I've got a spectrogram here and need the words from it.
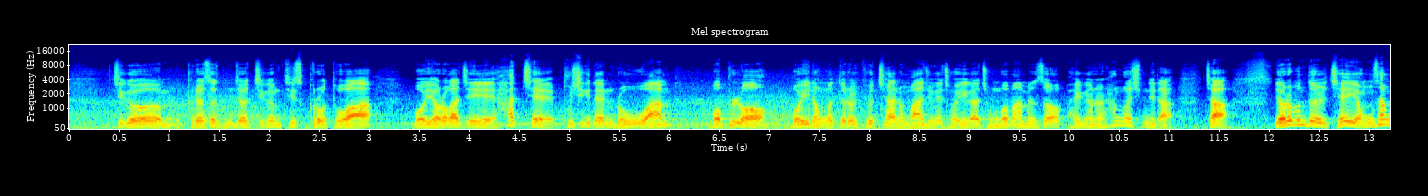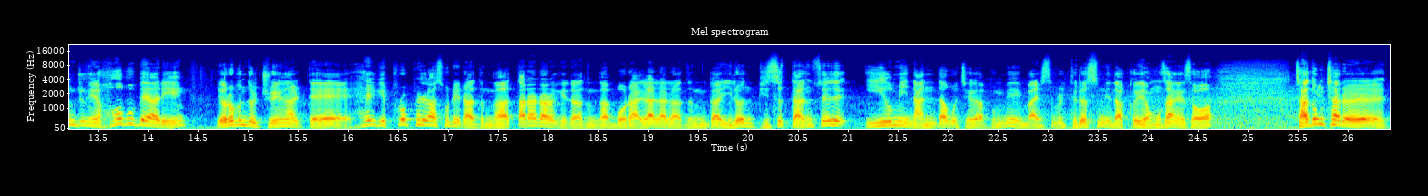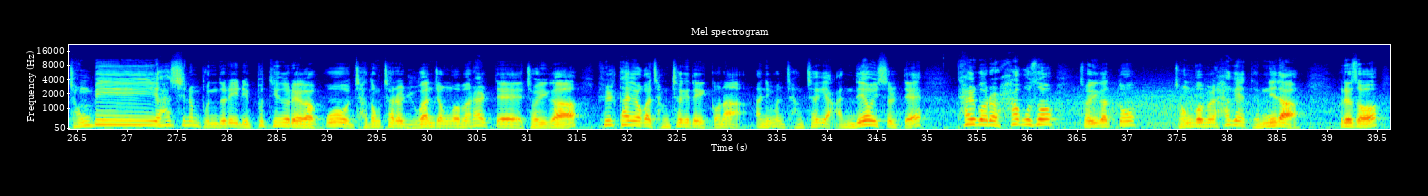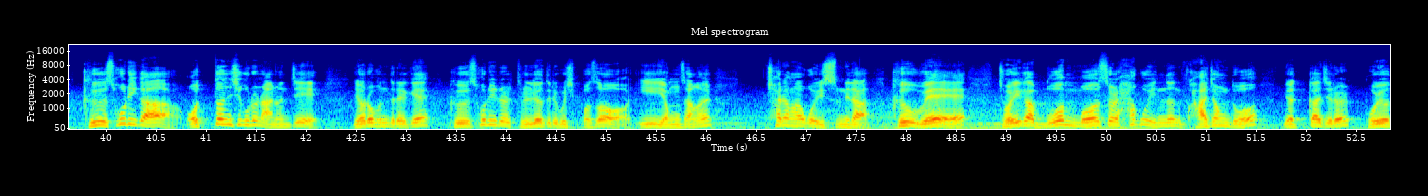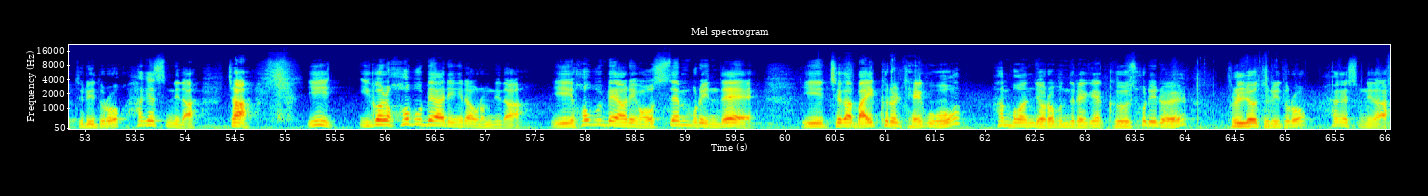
지금 그래서 이제 지금 디스크 로터와 뭐 여러 가지 하체 부식이 된 로우암 머플러 뭐 이런 것들을 교체하는 와중에 저희가 점검하면서 발견을 한 것입니다. 자, 여러분들 제 영상 중에 허브 베어링 여러분들 주행할 때 헬기 프로펠러 소리라든가 따라라락이라든가 뭐 랄랄랄라든가 이런 비슷한 쇠 이음이 난다고 제가 분명히 말씀을 드렸습니다. 그 영상에서 자동차를 정비하시는 분들이 리프팅을 해갖고 자동차를 유관 점검을 할 때 저희가 휠 타이어가 장착이 되어 있거나 아니면 장착이 안 되어 있을 때 탈거를 하고서 저희가 또 점검을 하게 됩니다. 그래서 그 소리가 어떤 식으로 나는지 여러분들에게 그 소리를 들려드리고 싶어서 이 영상을 촬영하고 있습니다. 그 외에 저희가 무엇 무엇을 하고 있는 과정도 몇 가지를 보여드리도록 하겠습니다. 자, 이 이걸 허브 베어링이라고 합니다. 이 허브 베어링 어셈블인데 이 제가 마이크를 대고 한번 여러분들에게 그 소리를 들려드리도록 하겠습니다.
